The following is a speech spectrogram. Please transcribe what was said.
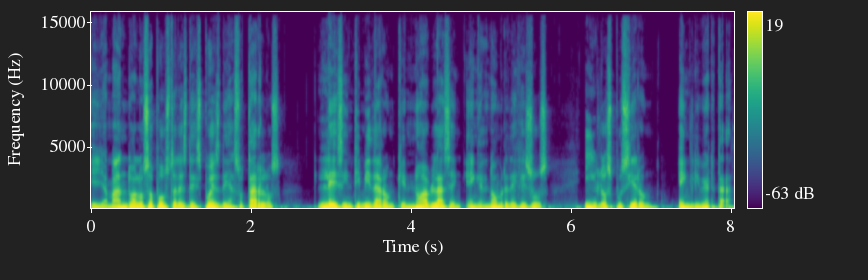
y llamando a los apóstoles después de azotarlos, les intimidaron que no hablasen en el nombre de Jesús, y los pusieron en libertad.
